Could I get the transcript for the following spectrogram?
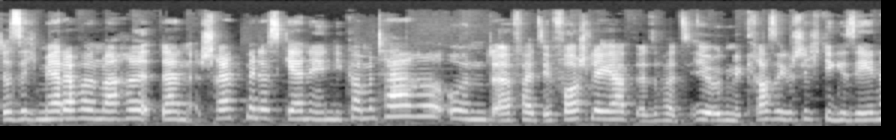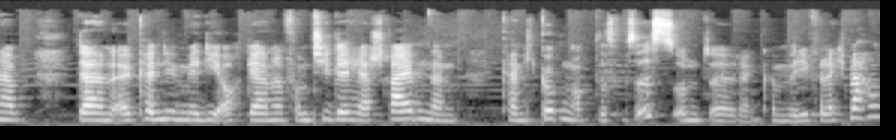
dass ich mehr davon mache, dann schreibt mir das gerne in die Kommentare und äh, falls ihr Vorschläge habt, also falls ihr irgendeine krasse Geschichte gesehen habt, dann äh, könnt ihr mir die auch gerne vom Titel her schreiben, dann kann ich gucken, ob das was ist und äh, dann können wir die vielleicht machen.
